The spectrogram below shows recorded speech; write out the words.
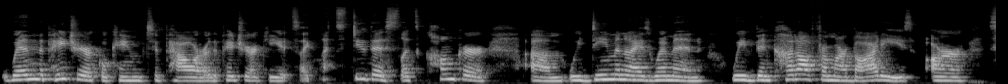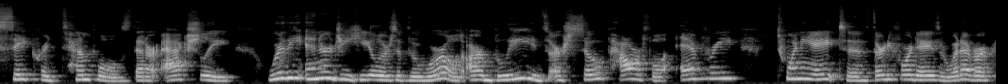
when the patriarchal came to power, the patriarchy, it's like, let's do this, let's conquer. Um, we demonize women. We've been cut off from our bodies, our sacred temples that are actually, we're the energy healers of the world. Our bleeds are so powerful. Every 28 to 34 days or whatever,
